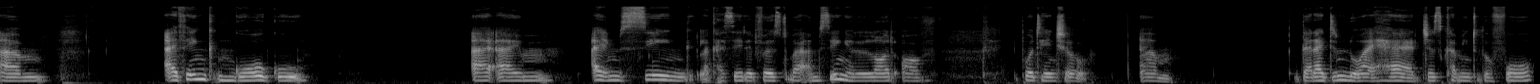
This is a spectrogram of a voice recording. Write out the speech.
um I think ngoku I I'm I'm seeing like I said at first but I'm seeing a lot of potential um that I didn't know I had just coming to the fore.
